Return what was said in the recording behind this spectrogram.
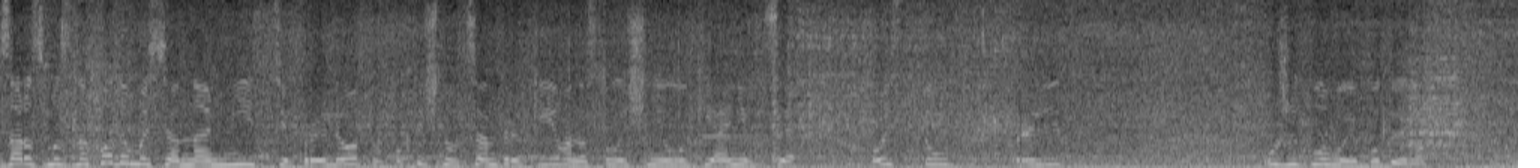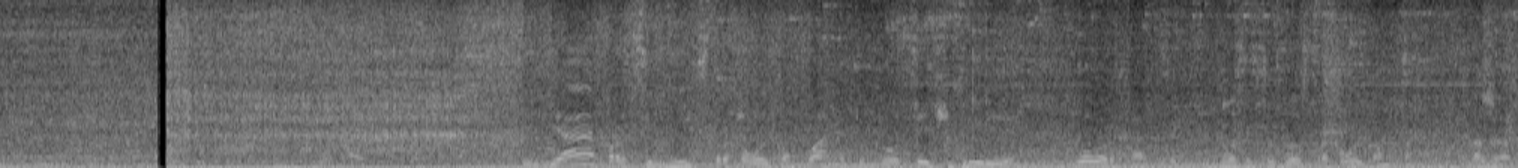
Зараз ми знаходимося на місці прильоту, фактично в центрі Києва, на столичній Лук'янівці. Ось тут приліт у житловий будинок. Я працівник страхової компанії. Тобто оце чотири поверха це відноситься до страхової компанії. На жаль,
